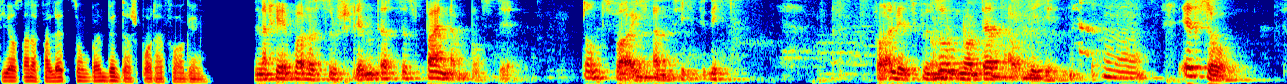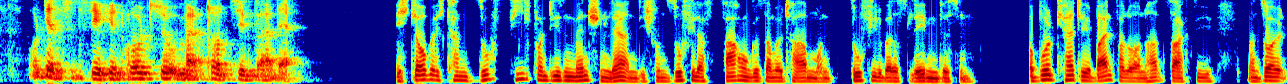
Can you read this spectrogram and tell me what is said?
die aus einer Verletzung beim Wintersport hervorging. Nachher war das so schlimm, dass das Bein ab musste. Sonst war ich an sich nicht. War alles gesund und das auch nicht. Ist so. Und jetzt sitze ich in Rollstuhl und mache trotzdem weiter. Ich glaube, ich kann so viel von diesen Menschen lernen, die schon so viel Erfahrung gesammelt haben und so viel über das Leben wissen. Obwohl Käthe ihr Bein verloren hat, sagt sie, man soll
